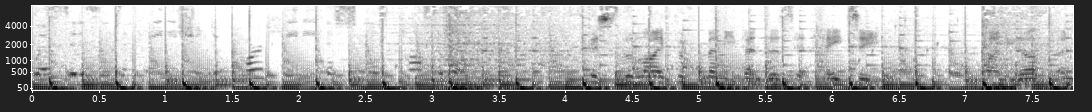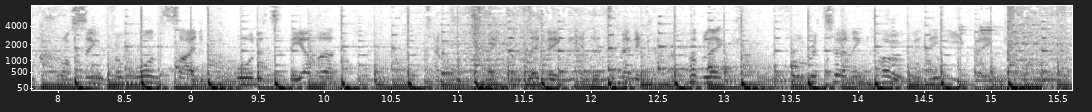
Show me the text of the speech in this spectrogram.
U.S. citizens in Haiti should depart Haiti as soon as possible. This is the life of many vendors in Haiti. Lining up and crossing from one side of the border to the other, attempting to make a living in the Dominican Republic before returning home in the evening.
